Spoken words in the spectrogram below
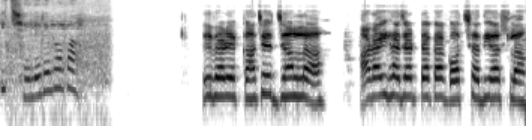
কি ছেলে রে বাবা? এবারে কাঁচের জানলা আড়াই হাজার টাকা গচ্ছা দিয়ে আসলাম।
